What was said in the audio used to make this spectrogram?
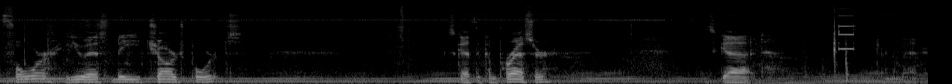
four USB charge ports. It's got the compressor. It's got turn the battery.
